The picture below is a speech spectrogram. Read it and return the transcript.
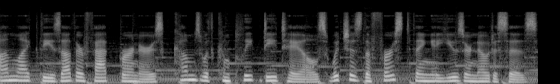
unlike these other fat burners, comes with complete details which is the first thing a user notices.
